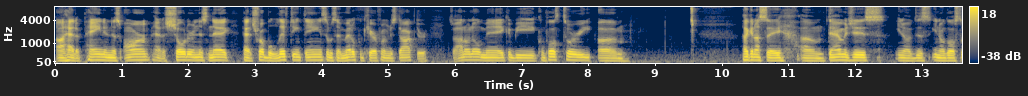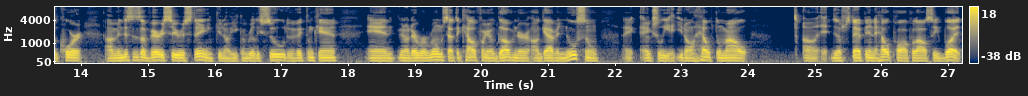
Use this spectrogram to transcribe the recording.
uh, had a pain in his arm, had a shoulder in his neck, had trouble lifting things. It was in medical care from his doctor. So I don't know, man. It can be compulsory, um, how can I say, um, damages, you know, if this, you know, goes to court. I mean, this is a very serious thing. You know, he can really sue, the victim can. And, you know, there were rumors that the California governor, uh, Gavin Newsom, actually, you know, helped him out, uh, stepped in to help Paul Pelosi. But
